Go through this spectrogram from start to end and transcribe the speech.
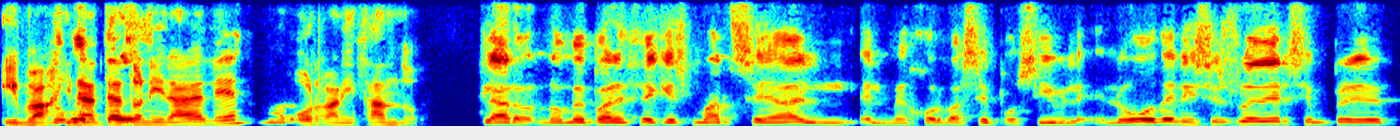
Imagínate a Tony Allen organizando. Claro, no me parece que Smart sea el, el mejor base posible. Luego Dennis Schroeder siempre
